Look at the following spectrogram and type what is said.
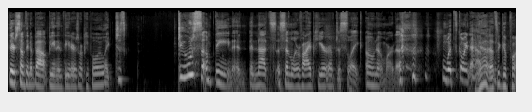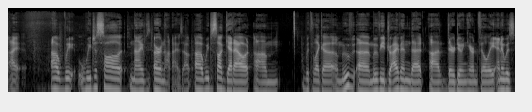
there's something about being in theaters where people are like just do something and and that's a similar vibe here of just like oh no marta what's going to happen Yeah, that's a good point. I uh, we we just saw knives or not knives out. Uh, we just saw Get Out um, with like a, a movie a movie drive-in that uh, they're doing here in Philly, and it was,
